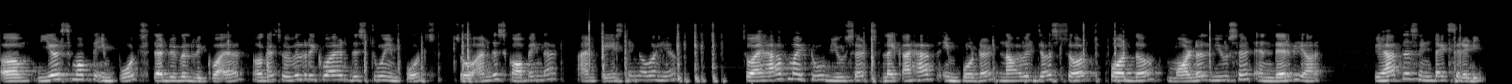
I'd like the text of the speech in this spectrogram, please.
um, here some of the imports that we will require. Okay so we will require these two imports. So I'm just copying that. I'm pasting over here so I have my two view sets. Like I have imported. Now I will just search for the model view set and there we are. We have the syntax ready.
